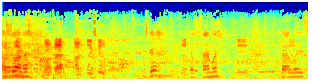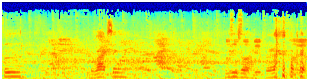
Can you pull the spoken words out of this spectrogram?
How's it going, man? Not bad. How's your Thanksgiving? It's good. Yeah. You have a family, Yeah. Family, food, relaxing. That's usual. up, dude. Oh, yeah.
